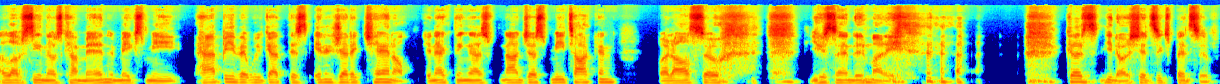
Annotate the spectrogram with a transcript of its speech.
I love seeing those come in. It makes me happy that we've got this energetic channel connecting us, not just me talking, but also you sending money. Because, you know, shit's expensive.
